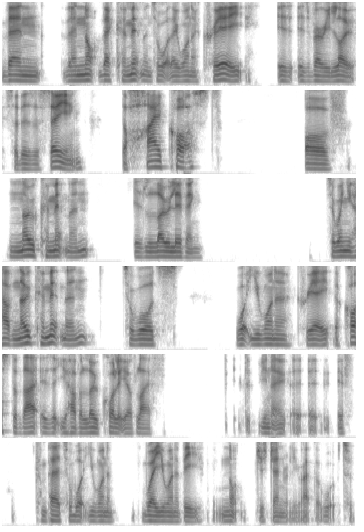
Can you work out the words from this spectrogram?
then they're not their commitment to what they want to create is is very low. So there's a saying, the high cost of no commitment is low living. So when you have no commitment towards what you want to create, the cost of that is that you have a low quality of life. You know, if compared to what you want to, where you want to be, not just generally, right, but what, to,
